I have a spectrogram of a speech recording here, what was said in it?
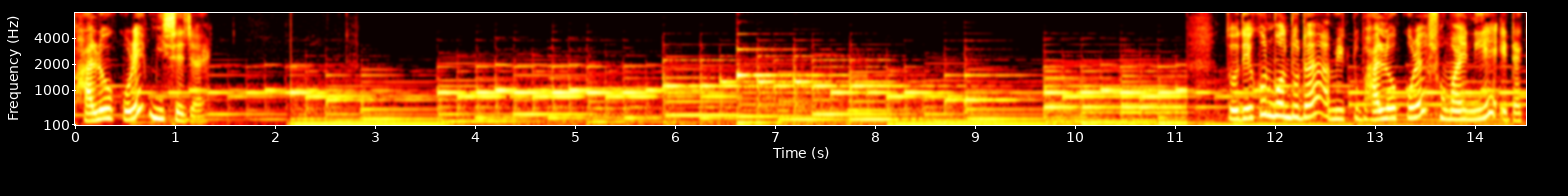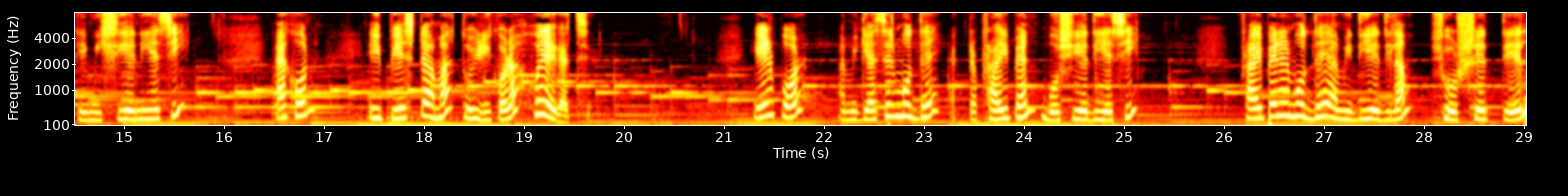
ভালো করে মিশে যায়। তো দেখুন বন্ধুরা, আমি একটু ভালো করে সময় নিয়ে এটাকে মিশিয়ে নিয়েছি। এখন এই পেস্টটা আমার তৈরি করা হয়ে গেছে। এরপর আমি গ্যাসের মধ্যে একটা ফ্রাই প্যান বসিয়ে দিয়েছি। ফ্রাই প্যানের মধ্যে আমি দিয়ে দিলাম সর্ষের তেল।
